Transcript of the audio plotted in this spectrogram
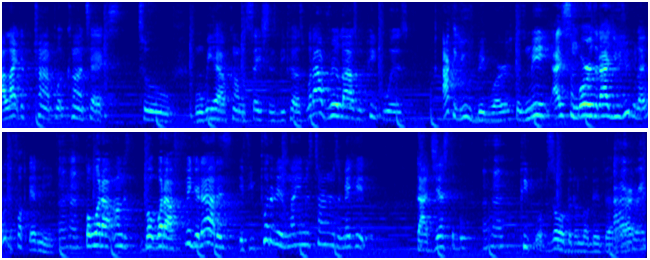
I like to try and put context to when we have conversations because what I've realized with people is I could use big words because me, I some words that I use, you be like, what the fuck that mean? Mhm. But what I under, but what I figured out is if you put it in layman's terms and make it digestible, Mhm. people absorb it a little bit better. I right? agree.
